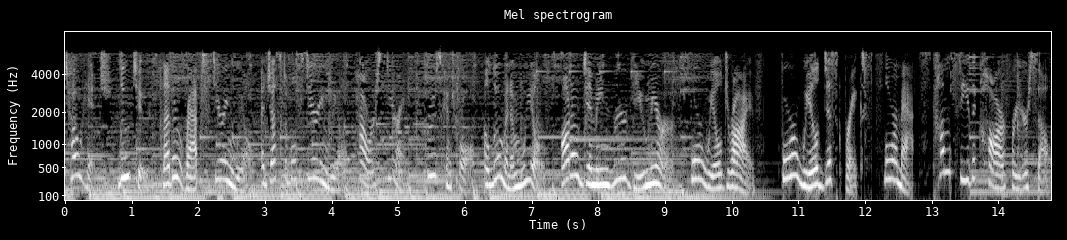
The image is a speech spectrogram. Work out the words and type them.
tow hitch, Bluetooth, leather wrapped steering wheel, adjustable steering wheel, power steering, cruise control, aluminum wheels, auto dimming rear view mirror, four wheel drive, four wheel disc brakes, floor mats. Come see the car for yourself.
